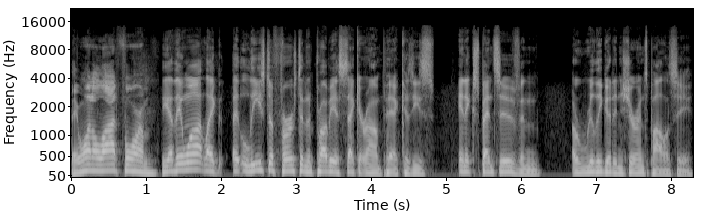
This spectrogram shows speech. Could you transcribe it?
They want a lot for him. Yeah, they want like at least a first and probably a second round pick because he's inexpensive and a really good insurance policy.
